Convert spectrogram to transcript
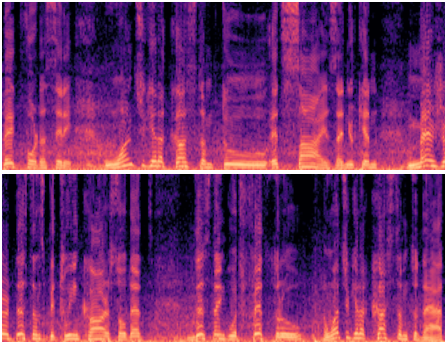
big for the city. Once you get accustomed to its size and you can measure distance between cars so that this thing would fit through and once you get accustomed to that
